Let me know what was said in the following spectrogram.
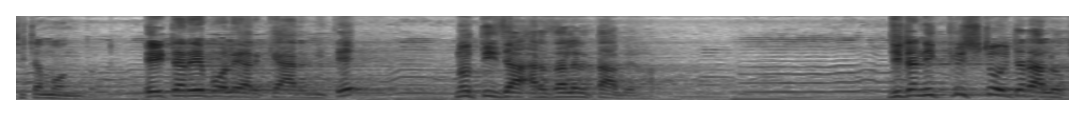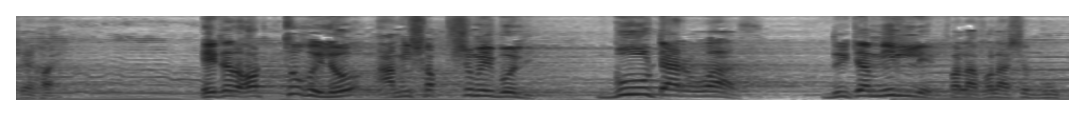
যেটা মন্দ। এইটারে বলে আর কি আরবিতে নতিজা আরজালের তাবে হয়। যেটা নিকৃষ্ট, ওইটার আলোকে হয়। এটার অর্থ হইল, আমি সবসময় বলি, বুট আর ওয়াজ, দুইটা মিললে ফলাফল আসে বুট।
